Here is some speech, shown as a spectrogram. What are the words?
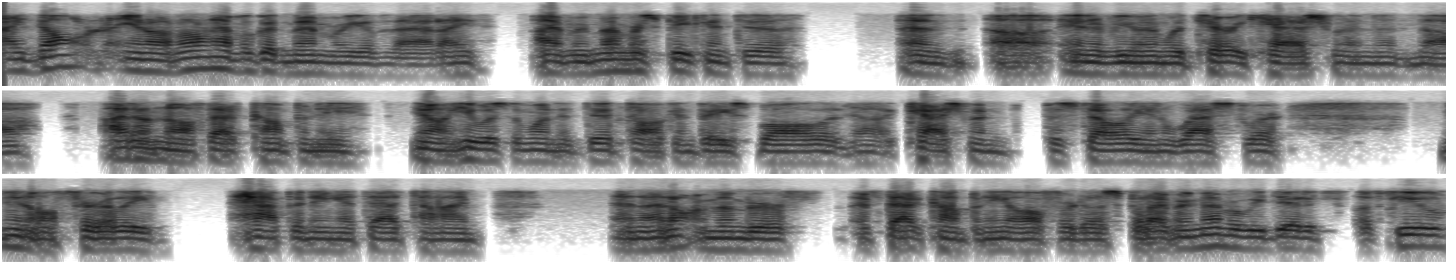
I don't, you know, I don't have a good memory of that. I I remember speaking to and uh, interviewing with Terry Cashman, and uh, I don't know if that company, you know, he was the one that did Talkin' Baseball, and uh, Cashman, Pistilli, and West were, you know, fairly happening at that time. And I don't remember if, if that company offered us, but I remember we did a few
